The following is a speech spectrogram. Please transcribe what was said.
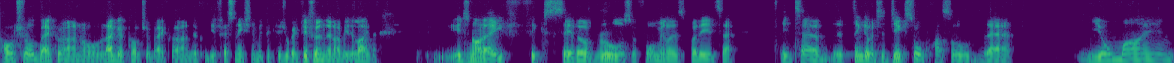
cultural background or lack of cultural background. There could be fascination with because you're very different and I really like it's not a fixed set of rules or formulas, but it's a it's a think of it as a jigsaw puzzle that your mind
